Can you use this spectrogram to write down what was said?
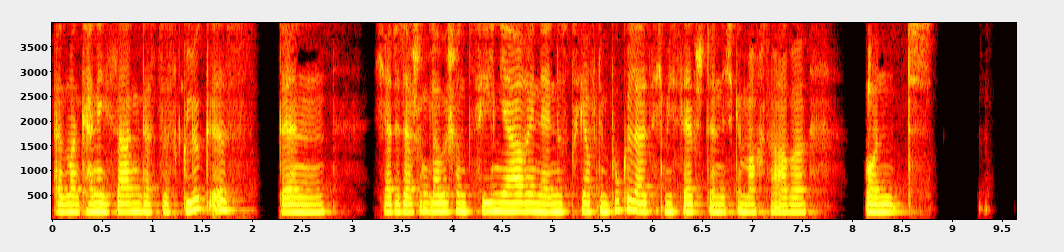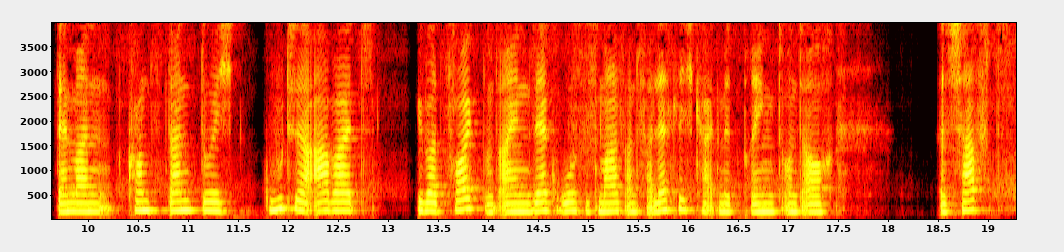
Also man kann nicht sagen, dass das Glück ist, denn ich hatte da schon, glaube ich, schon zehn Jahre in der Industrie auf dem Buckel, als ich mich selbstständig gemacht habe. Und wenn man konstant durch gute Arbeit überzeugt und ein sehr großes Maß an Verlässlichkeit mitbringt und auch es schafft,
